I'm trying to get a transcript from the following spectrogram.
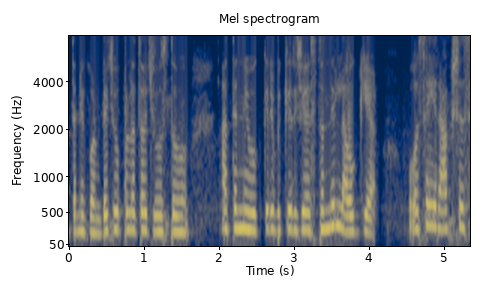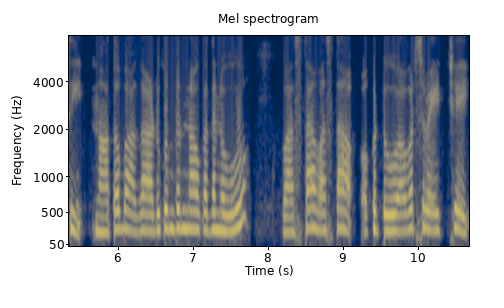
అతని కొంటె చూపులతో చూస్తూ అతన్ని ఉక్కిరి బిక్కిరి చేస్తుంది లౌక్య. ఓసై రాక్షసి నాతో బాగా ఆడుకుంటున్నావు కదా నువ్వు? వస్తా వస్తా ఒక టూ అవర్స్ వెయిట్ చేయి.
